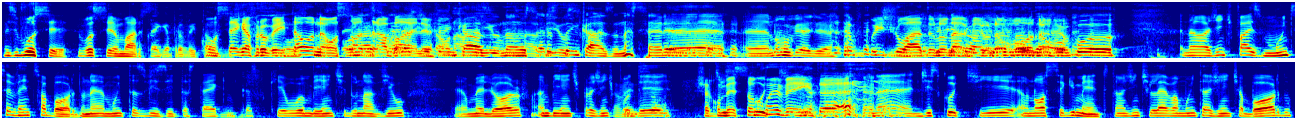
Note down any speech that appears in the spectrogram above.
Mas e você? E você, Marco? Consegue aproveitar? Consegue aproveitar ou não? Só trabalha? Fica em casa. Não, nas férias estou em casa. Nas férias é, é, não vou viajar. Eu fui enjoado no navio, não vou, não, não vou. Não, a gente faz muitos eventos a bordo, né? Muitas visitas técnicas, porque o ambiente do navio é o melhor ambiente para a gente tá poder. Já começou com o evento, é. né, discutir o nosso segmento. Então a gente leva muita gente a bordo.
